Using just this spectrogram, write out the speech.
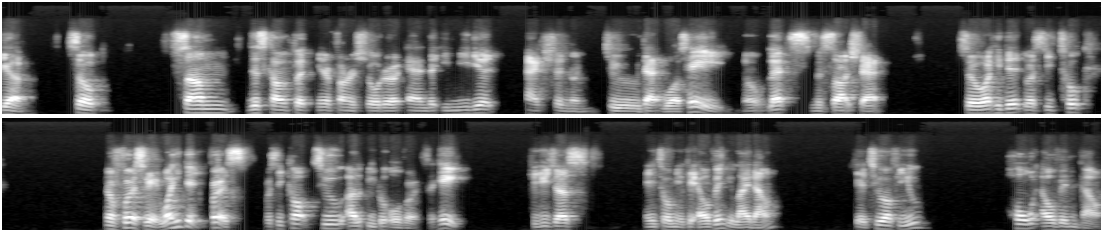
yeah. So some discomfort in the front of the shoulder, and the immediate action to that was, hey, you know, let's massage that. So what he did was he took, no, first, okay, what he did first was he called two other people over. So, hey, can you just, and he told me, okay, Elvin, you lie down. Okay, two of you, hold Elvin down.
